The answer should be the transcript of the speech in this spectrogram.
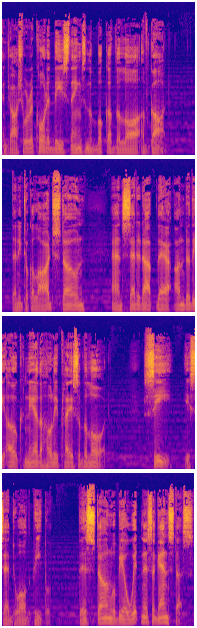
And Joshua recorded these things in the book of the law of God. Then he took a large stone and set it up there under the oak near the holy place of the Lord. See, he said to all the people, this stone will be a witness against us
